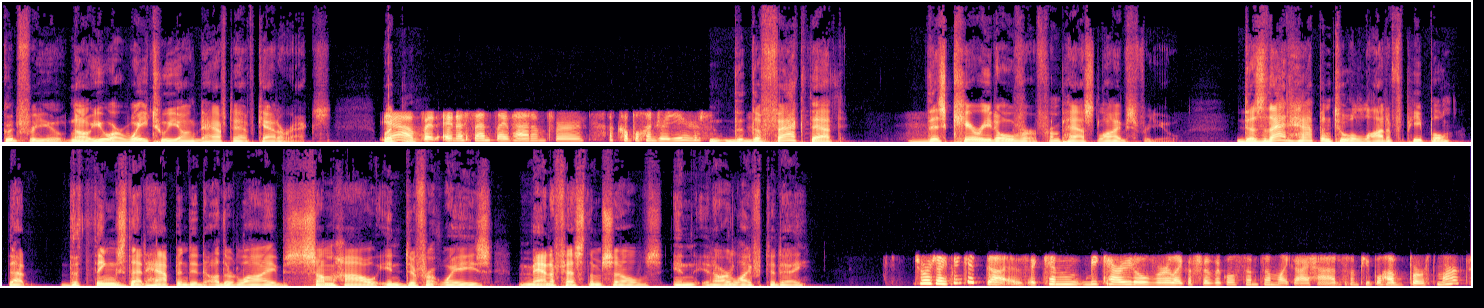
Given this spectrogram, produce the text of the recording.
Good for you. No, you are way too young to have to have cataracts. But, yeah, but in a sense, I've had them for a couple hundred years. The, the fact that this carried over from past lives for you, does that happen to a lot of people? That the things that happened in other lives somehow, in different ways, manifest themselves in, in our life today? George, I think it does. It can be carried over like a physical symptom, like I had. Some people have birthmarks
